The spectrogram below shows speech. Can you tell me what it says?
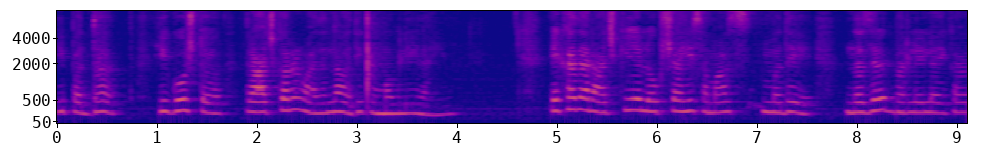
ही पद्धत ही गोष्ट राजकारणवाद्यांना अधिक उमगली नाही. एखाद्या राजकीय लोकशाही समाजमध्ये नजरेत भरलेल्या एका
